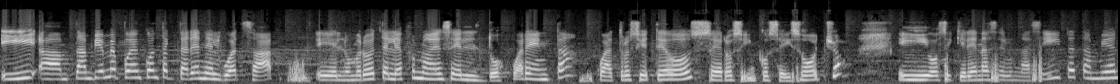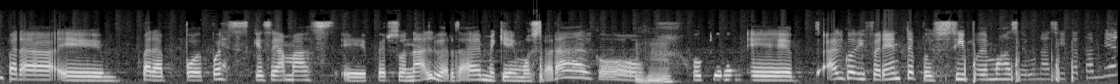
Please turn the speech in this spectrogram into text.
Y um, también me pueden contactar en el WhatsApp. El número de teléfono es el 240-472-0568. Y o si quieren hacer una cita también para, eh, para pues que sea más eh, personal, ¿verdad? Me quieren mostrar algo o, quieren eh, algo diferente, pues sí podemos hacer una cita también.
